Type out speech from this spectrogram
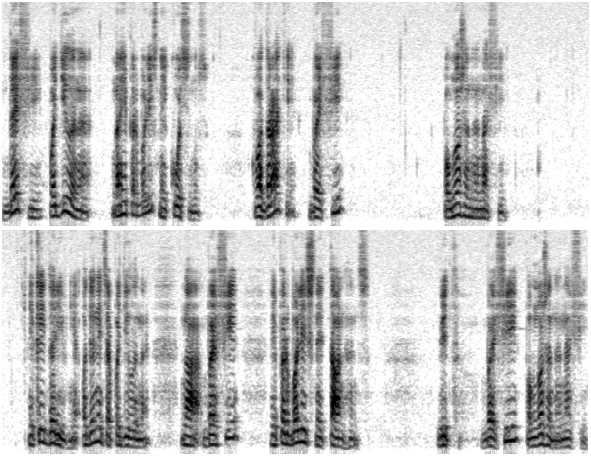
дефі поділене на гіперболічний косінус в квадраті Бфі помножене на Фі, який дорівнює одиниця поділена на Бфі гіперболічний тангенс від Бфі помножене на Фі.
